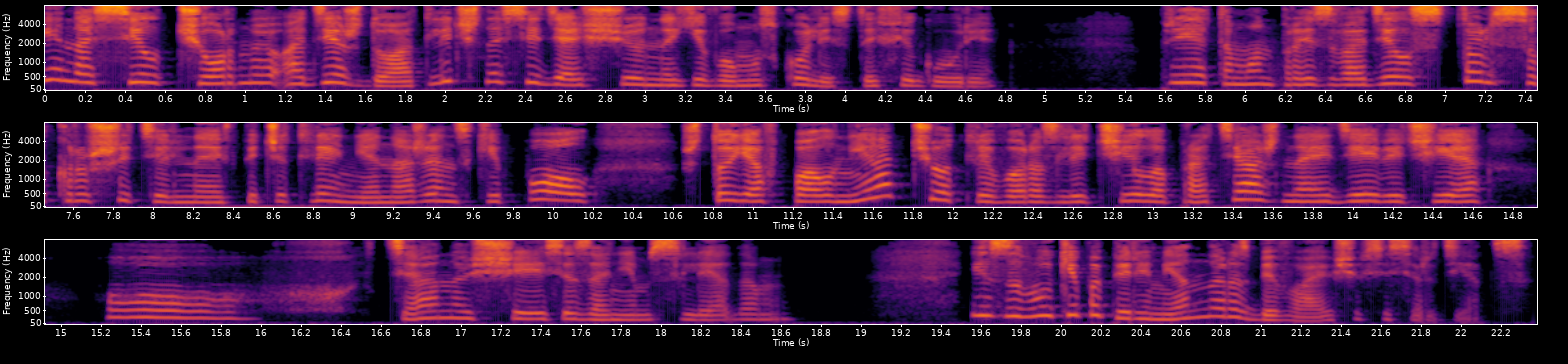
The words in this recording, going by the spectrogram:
и носил черную одежду, отлично сидящую на его мускулистой фигуре. При этом он производил столь сокрушительное впечатление на женский пол, что я вполне отчетливо различила протяжное девичье «ох», тянущееся за ним следом, и звуки попеременно разбивающихся сердец.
